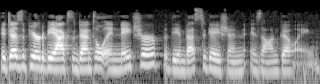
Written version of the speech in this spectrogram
It does appear to be accidental in nature, but the investigation is ongoing.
